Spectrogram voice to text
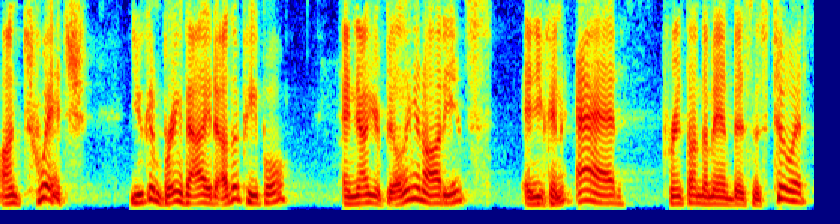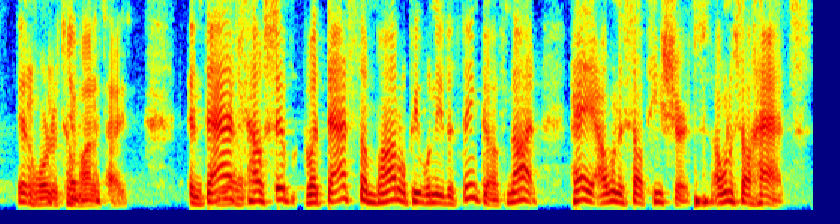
on twitch you can bring value to other people and now you're building an audience and you can add print on demand business to it in order to monetize. And that's yeah. how simple, but that's the model people need to think of. Not, hey, I want to sell t shirts. I want to sell hats.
